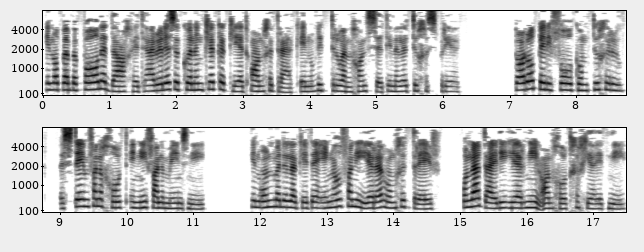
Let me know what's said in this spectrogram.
En op een bepaalde dag het Herodes een koninklijke kleed aangetrek en op die troon gaan sit en hulle toegespreek. Daarop het die volk om toegeroep, een stem van een God en niet van een mens niet. En onmiddellijk het de engel van die Heere omgetref, omdat hij die eer niet aan God gegee het nie,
